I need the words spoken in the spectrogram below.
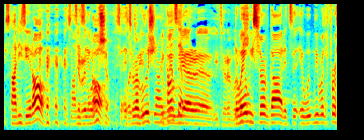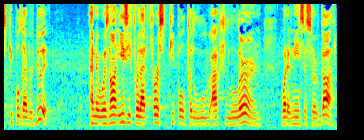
It's not easy at all. It's, not a easy revolution. at all. It's a, it's a we- revolutionary the way concept. We are, uh, it's a revolution. the way we serve God, it's a, it, we were the first people to ever do it, and it was not easy for that first people to actually learn what it means to serve God.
